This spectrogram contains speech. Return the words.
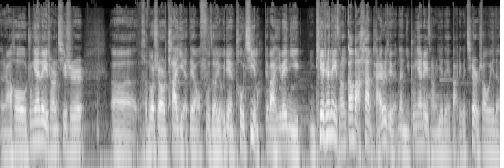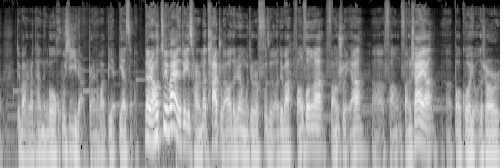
然后中间这一层其实，呃，很多时候它也得要负责有一点透气嘛，对吧？因为你你贴身那一层刚把汗排出去，那你中间这一层也得把这个气儿稍微的，对吧？让它能够呼吸一点，不然的话憋憋死了。那然后最外的这一层呢，它主要的任务就是负责，对吧？防风啊，防水啊，啊，防防晒啊，啊，包括有的时候。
